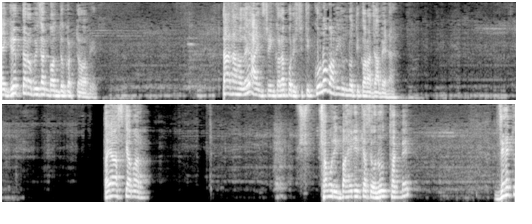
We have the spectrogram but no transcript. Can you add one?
এই গ্রেপ্তার অভিযান বন্ধ করতে হবে। তা না হলে আইন শৃঙ্খলা পরিস্থিতি কোনোভাবেই উন্নতি করা যাবে না। তাই আজকে আমার সামরিক বাহিনীর কাছে অনুরোধ থাকবে, যেহেতু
